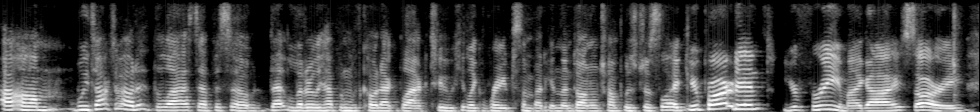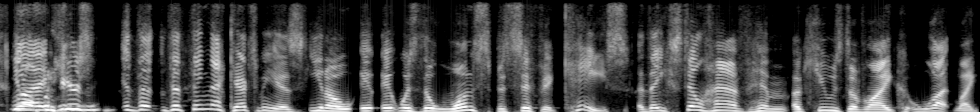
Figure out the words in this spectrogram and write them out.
um, we talked about it the last episode. That literally happened with Kodak Black too. He like raped somebody, and then Donald Trump was just like, "You're pardoned. You're free, my guy. Sorry." You like, know, but here's the the thing that gets me is, you know, it, it was the one specific case. They still have him accused of like what, like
